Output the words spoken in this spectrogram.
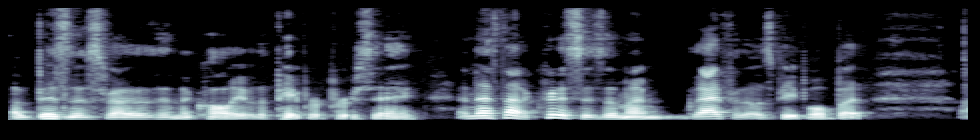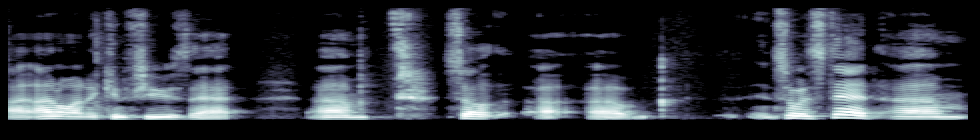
of business rather than the quality of the paper per se. And that's not a criticism. I'm glad for those people, but I don't want to confuse that um, so, uh, uh, so instead, um,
